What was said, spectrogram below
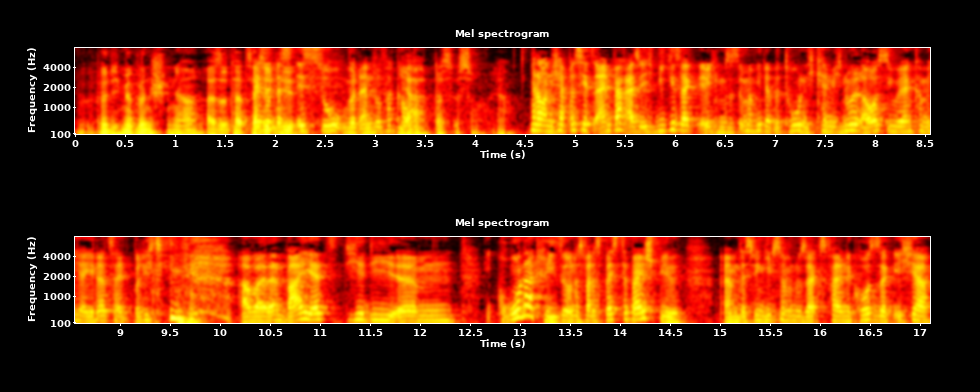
würde ich mir wünschen, ja. Also tatsächlich. Also das die, ist so, wird einem so verkauft. Ja, das ist so, ja. Genau, und ich habe das jetzt einfach, also ich, wie gesagt, ich muss es immer wieder betonen, ich kenne mich null aus, Julian kann mich ja jederzeit berichtigen, aber dann war jetzt hier die ähm, Corona-Krise und das war das beste Beispiel. Ähm, deswegen jedes Mal, wenn du sagst, fallende Kurse, sag ich ja,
